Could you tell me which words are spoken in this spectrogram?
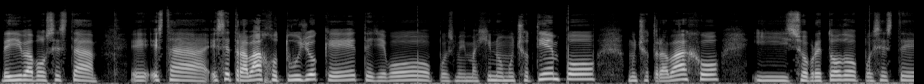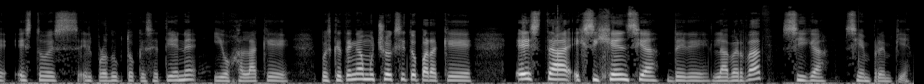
de Viva Voz esta, esta, ese trabajo tuyo que te llevó, pues me imagino, mucho tiempo, mucho trabajo y sobre todo, pues este, este esto es el producto que se tiene y ojalá que pues que tenga mucho éxito para que esta exigencia de la verdad siga siempre en pie.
